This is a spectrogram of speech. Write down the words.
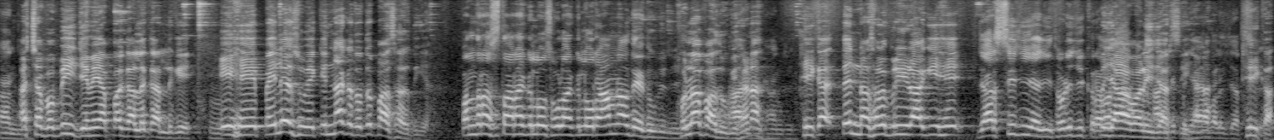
ਹਾਂਜੀ। ਅੱਛਾ ਬੱਬੀ ਜਿਵੇਂ ਆਪਾਂ ਗੱਲ ਕਰ ਲਈਏ ਇਹ ਪਹਿਲੇ ਸੂਏ ਕਿੰਨਾ ਕੁ ਦੁੱਧ ਪਾ ਸਕਦੀ ਆ? 15 17 ਕਿਲੋ 16 ਕਿਲੋ ਆਰਾਮ ਨਾਲ ਦੇ ਦੂਗੀ ਜੀ। ਖੁੱਲਾ ਪਾ ਦੂਗੀ ਹੈਨਾ? ਹਾਂਜੀ। ਠੀਕ ਆ ਤੇ ਨਸਲ ਬਰੀਡ ਆ ਗਈ ਇਹ? ਜਰਸੀ ਜੀ ਆ ਜੀ ਥੋੜੀ ਜੀ ਕਰਾ ਪੰਜਾਬ ਵਾਲੀ ਜਰਸੀ ਪੰਜਾਬ ਜਰਸੀ। ਠੀਕ ਆ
